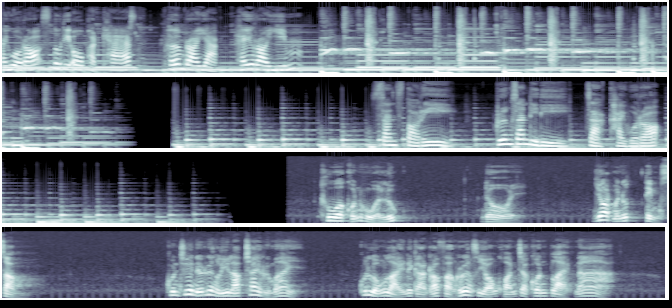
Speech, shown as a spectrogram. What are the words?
ายหัวเราะสตูดิโอพอดแคสต์เพิ่มรอยหยักให้รอยยิ้ม สั้นสตอรี่เรื่องสั้นดีๆ จากไขหัวเราะ ทัวขนหัวลุก โดย ยอดมนุษย์ติ่มซำคุณเชื่อในเรื่องลี้ลับใช่หรือไม่ คุณหลงไหลในการรับฟังเรื่องสยองขวัญจากคนแปลกหน้า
